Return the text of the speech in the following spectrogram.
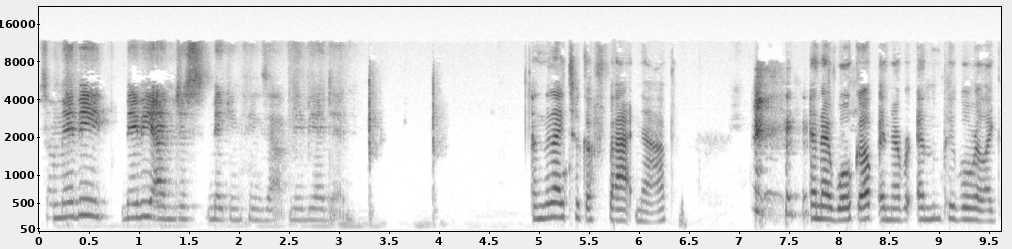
So maybe maybe I'm just making things up. Maybe I did. And then I took a fat nap and I woke up and never and people were like,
